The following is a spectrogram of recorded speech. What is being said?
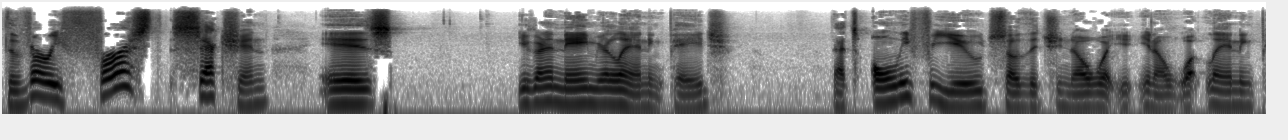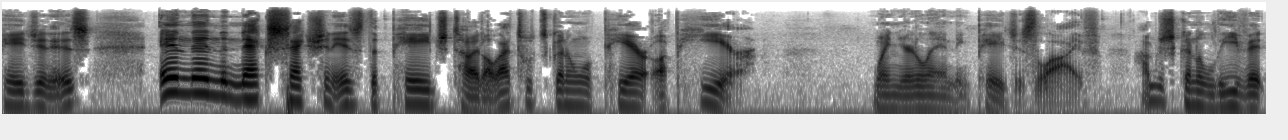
The very first section is you're going to name your landing page. That's only for you so that you know what you, you know what landing page it is. And then the next section is the page title. That's what's going to appear up here when your landing page is live. I'm just going to leave it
